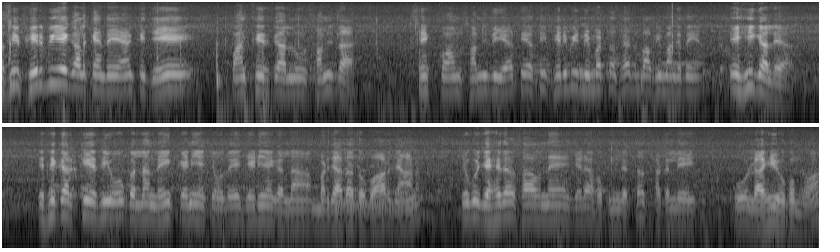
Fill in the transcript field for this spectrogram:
ਅਸੀਂ ਫਿਰ ਵੀ ਇਹ ਗੱਲ ਕਹਿੰਦੇ ਆ ਕਿ ਜੇ ਪੰਥ ਇਸ ਗੱਲ ਨੂੰ ਸਮਝਦਾ, ਸਿੱਖ ਕੌਮ ਸਮਝਦੀ ਆ ਤੇ ਅਸੀਂ ਫਿਰ ਵੀ ਨਿਮਰਤਾ ਸਹਿਤ ਮਾਫੀ ਮੰਗਦੇ ਆ। ਇਹੀ ਗੱਲ ਆ। ਇਸੇ ਕਰਕੇ ਅਸੀਂ ਉਹ ਗੱਲਾਂ ਨਹੀਂ ਕਹਿਣੀਆਂ ਚਾਹੁੰਦੇ ਜਿਹੜੀਆਂ ਗੱਲਾਂ ਮਰਜ਼ਾਦਾ ਤੋਂ ਬਾਹਰ ਜਾਣ, ਕਿਉਂਕਿ ਜਹੇਦਾਰ ਸਾਹਿਬ ਨੇ ਜਿਹੜਾ ਹੁਕਮ ਦਿੱਤਾ ਸਾਡੇ ਲਈ ਉਹ ਲਾਹੀ ਹੁਕਮ ਆ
